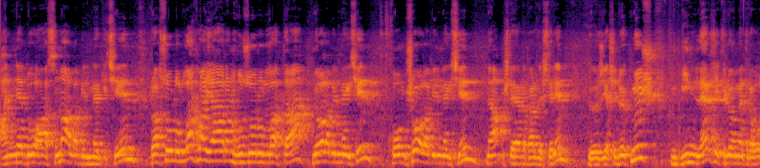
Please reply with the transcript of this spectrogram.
anne duasını alabilmek için Resulullah'la yarın huzurullah'ta ne olabilmek için? Komşu olabilmek için ne yapmış değerli kardeşlerim? Gözyaşı dökmüş, binlerce kilometre uzak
